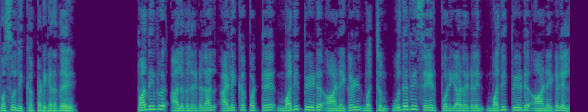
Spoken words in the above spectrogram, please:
வசூலிக்கப்படுகிறது. பதிவு அலுவலர்களால் அளிக்கப்பட்டு மதிப்பீடு ஆணைகள் மற்றும் உதவி செயற்பொறியாளர்களின் மதிப்பீடு ஆணைகளில்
